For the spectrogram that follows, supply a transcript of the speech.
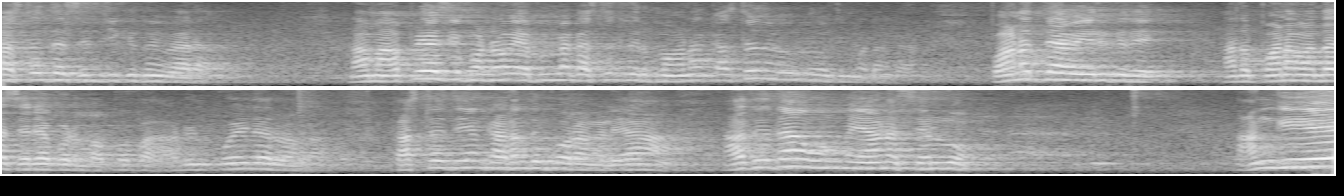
கஷ்டத்தை செஞ்சுக்கிறது வேறு. நம்ம அப்பியாசி பண்ணுறவங்க எப்பவுமே கஷ்டத்தில் இருப்பாங்கன்னா கஷ்டத்தில் வச்சுக்க மாட்டாங்க. பண தேவை இருக்குது. அந்த பணம் வந்தால் சரியாக போடும் அப்பப்பா அப்படின்னு போயிட்டு வருவாங்க. கஷ்டத்தையும் கடந்து போகிறாங்க இல்லையா? அதுதான் உண்மையான செல்வம். அங்கேயே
